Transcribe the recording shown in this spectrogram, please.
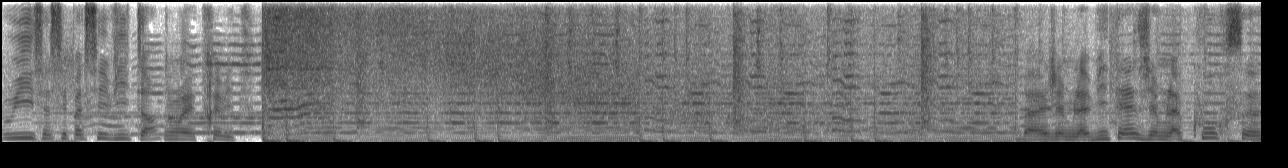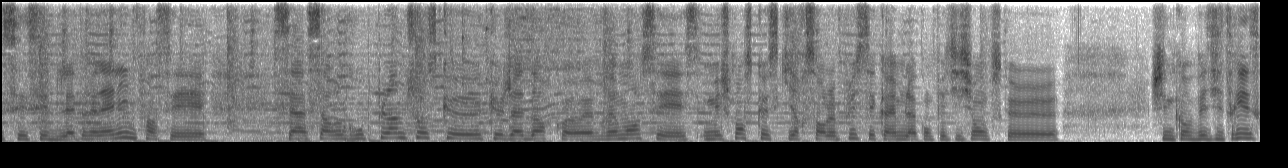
Oui, ça s'est passé vite. Hein. Ouais, très vite. Bah, j'aime la vitesse, j'aime la course, c'est de l'adrénaline. Enfin, ça, ça, regroupe plein de choses que, j'adore. vraiment, mais je pense que ce qui ressort le plus, c'est quand même la compétition, parce que je suis une compétitrice.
